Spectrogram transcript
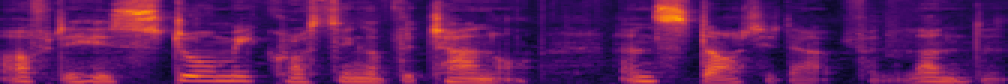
after his stormy crossing of the Channel and started out for London.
